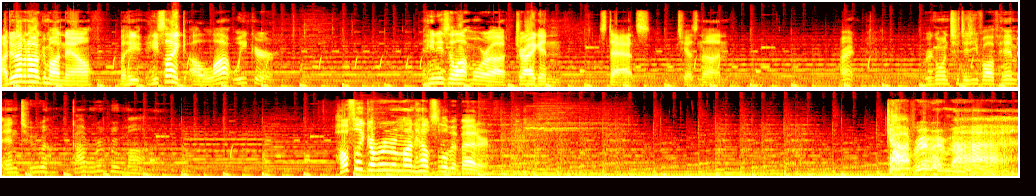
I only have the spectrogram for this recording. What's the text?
I do have an Agumon now. But he he's like a lot weaker. He needs a lot more uh, dragon stats. She has none. Alright. We're going to digivolve him into Garurumon. Hopefully Garurumon helps a little bit better. Garurumon!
